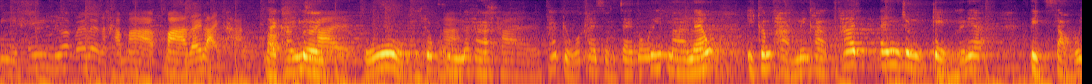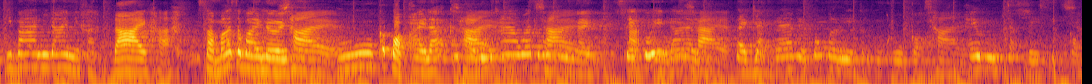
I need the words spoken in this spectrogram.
มีให้เลือกได้เลยนะคะ มามาได้หลายครั้งหลายครั้งเลย ใช่โอ้ดีก็คุ้มนะคะ ใช่ ถ้าเกิดว่าใครสนใจต้องรีบมาแล้ว อีกคำถามหนึงค่ะ ถ้าเต้นจนเก่งแล้วเนี่ย ติดเสาไว้ที่บ้านนี่ได้ไหมคะ ได้ค่ะ สามารถสบายเลยใช่โอ้ก็ปลอดภัยแล้วคือใช่พอรู้ค่าว่าจะต้องใช่ทำยังไงเซฟตัวเองได้ ใช่แต่อย่างแรกเลยต้องมาเรียนกับคุณครูก่อนใช่ให้รู้จักเบสิกก่อน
